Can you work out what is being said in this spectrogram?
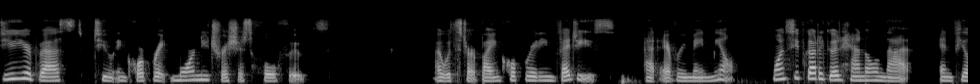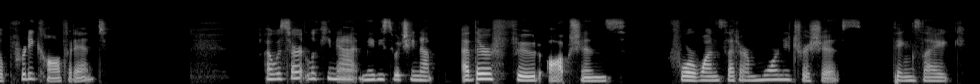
do your best to incorporate more nutritious whole foods. I would start by incorporating veggies at every main meal. Once you've got a good handle on that and feel pretty confident, I would start looking at maybe switching up other food options for ones that are more nutritious. Things like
